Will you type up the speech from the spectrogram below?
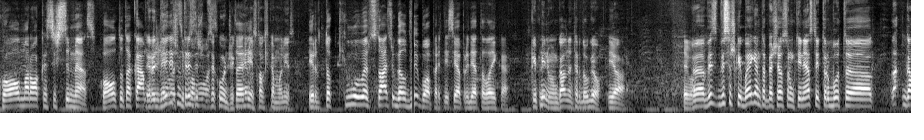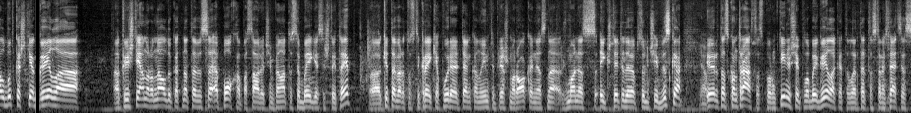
kol Marokas išsimes, kol tu tą Tai yra kamolį... vėl 20-30 atsikovosi. sekundžių, Taip. kiekvienas toks kamuolys. Ir tokių situacijų gal dvi buvo per teisėjo pridėtą laiką. Kaip minimum, gal net ir daugiau. Jo. Tai va. E, Vis, visiškai baigiant apie šias rungtynės, tai turbūt, e, na, galbūt kažkiek gaila Cristiano Ronaldo, kad na ta visa epocha pasaulio čempionatuose baigėsi štai taip. Kita vertus, tikrai kepurė tenka nuimti prieš Maroką, nes na, žmonės aikštė atidavė absoliučiai viską. Jo. Ir tas kontrastas po rungtynių šiaip labai gaila, kad LRT tas transliacijas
